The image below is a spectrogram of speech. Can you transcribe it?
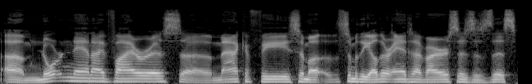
um, Norton antivirus, uh, McAfee, some uh, some of the other antiviruses? Is this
